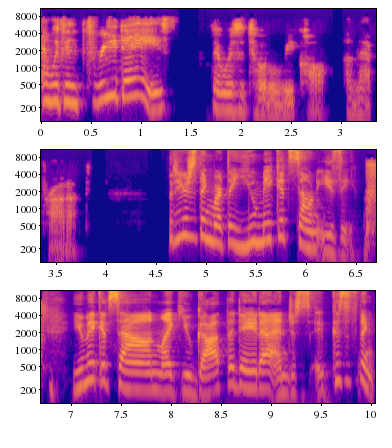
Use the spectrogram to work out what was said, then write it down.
And within three days, there was a total recall of that product. But here's the thing, Martha, you make it sound easy. You make it sound like you got the data and just because it's the thing,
